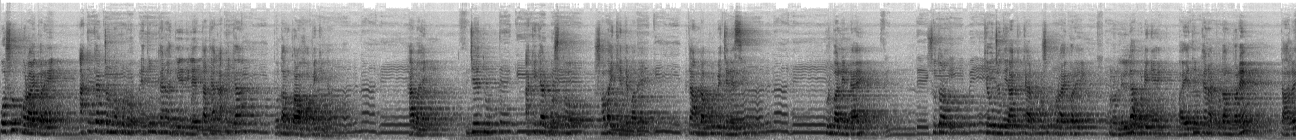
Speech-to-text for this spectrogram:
পশু ক্রয় করে আকিকার জন্য কোনো এতিমখানায় দিয়ে দিলে তাতে আকিকা প্রদান করা হবে কিনা হ্যাঁ ভাই যেহেতু আকিকার গোস্ত সবাই খেতে পারে, এটা আমরা পূর্বে জেনেছি। কুরবানির ন্যায়। সুতরাং কেউ যদি আকিকার পশু ক্রয় করে, কোনো লিল্লা বোর্ডিংয়ে বা এতিমখানায় প্রদান করে, তাহলে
